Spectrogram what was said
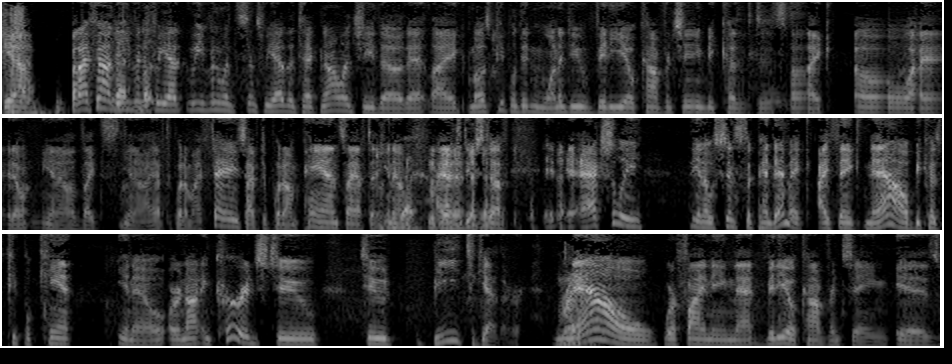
yeah But I found Yeah, even but- if we had even with since we had the technology though that like most people didn't want to do video conferencing because it's like oh I don't you know like you know I have to put on my face I have to put on pants I have to you know I have to do stuff. It, it actually you know since the pandemic I think now because people can't you know or not encouraged to to be together Right. now we're finding that video conferencing is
